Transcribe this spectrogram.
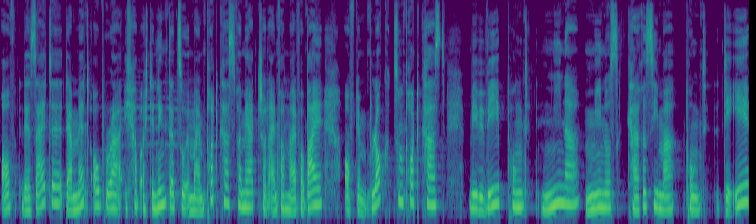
auf der Seite der Met Opera. Ich habe euch den Link dazu in meinem Podcast vermerkt. Schaut einfach mal vorbei auf dem Blog zum Podcast www.nina-carissima.de.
